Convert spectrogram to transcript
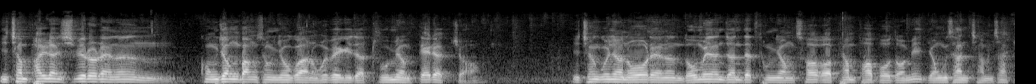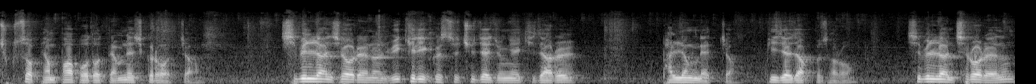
2008년 11월에는 공정방송 요구하는 후배 기자 두명 때렸죠. 2009년 5월에는 노무현 전 대통령 서거 편파 보도 및 용산 참사 축소 편파 보도 때문에 시끄러웠죠. 11년 10월에는 위키리크스 취재 중에 기자를 발령냈죠. 비제작 부서로. 11년 7월에는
